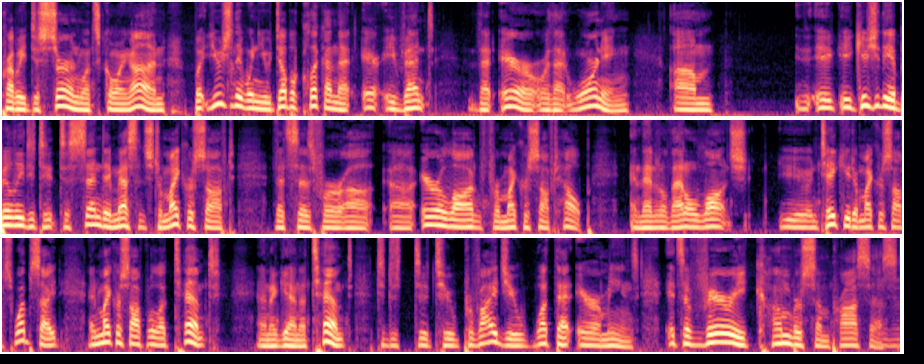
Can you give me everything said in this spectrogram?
probably discern what's going on. But usually, when you double click on that er- event, that error or that warning, um, it, it gives you the ability to, to send a message to Microsoft that says for uh, uh, error log for Microsoft help, and then it'll, that'll launch you and take you to Microsoft's website, and Microsoft will attempt and again attempt to, to to provide you what that error means. It's a very cumbersome process.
